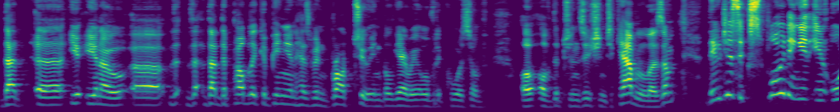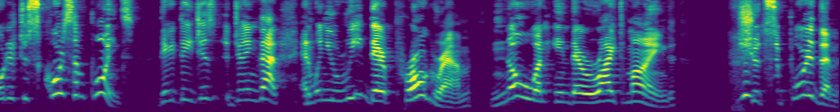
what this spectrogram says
that uh, you, you, know uh, th- that the public opinion has been brought to in Bulgaria over the course of of the transition to capitalism. They're just exploiting it in order to score some points. They they just doing that. And when you read their program, no one in their right mind should support them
